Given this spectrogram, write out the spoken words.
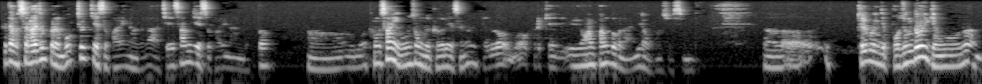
그 다음 선화증권을 목적지에서 발행하거나 제3지에서 발행하는 것도 어, 뭐 통상의 운송물 거래에서는 별로 뭐 그렇게 유용한 방법은 아니라고 볼 수 있습니다. 어, 결국 이제 보증도의 경우는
